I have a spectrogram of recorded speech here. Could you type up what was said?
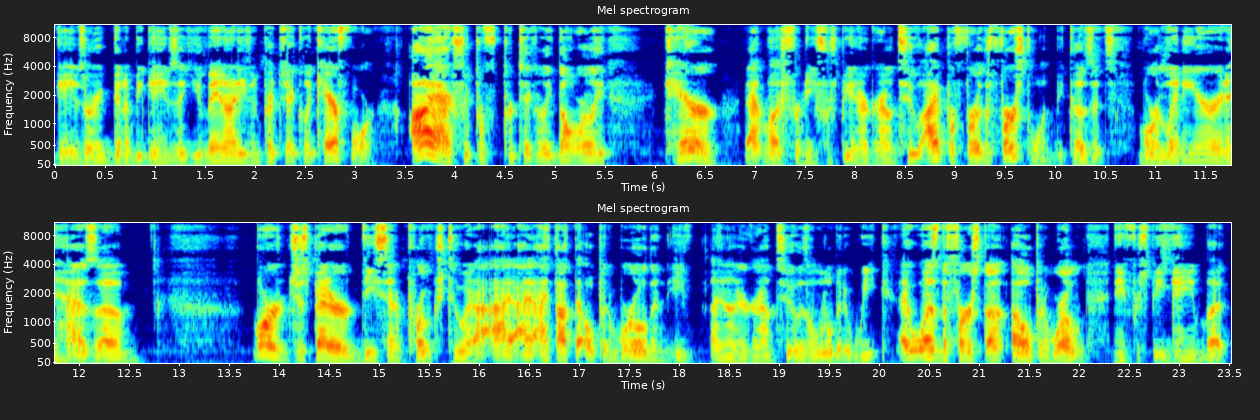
games are going to be games that you may not even particularly care for. I actually particularly don't really care that much for Need for Speed Underground 2. I prefer the first one because it's more linear and it has a um, more just better, decent approach to it. I I, I thought the open world in, in Underground 2 was a little bit weak. It was the first uh, open world Need for Speed game, but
